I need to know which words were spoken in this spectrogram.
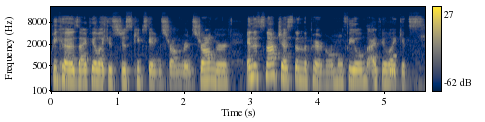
because I feel like it's just keeps getting stronger and stronger. And it's not just in the paranormal field. I feel like it's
